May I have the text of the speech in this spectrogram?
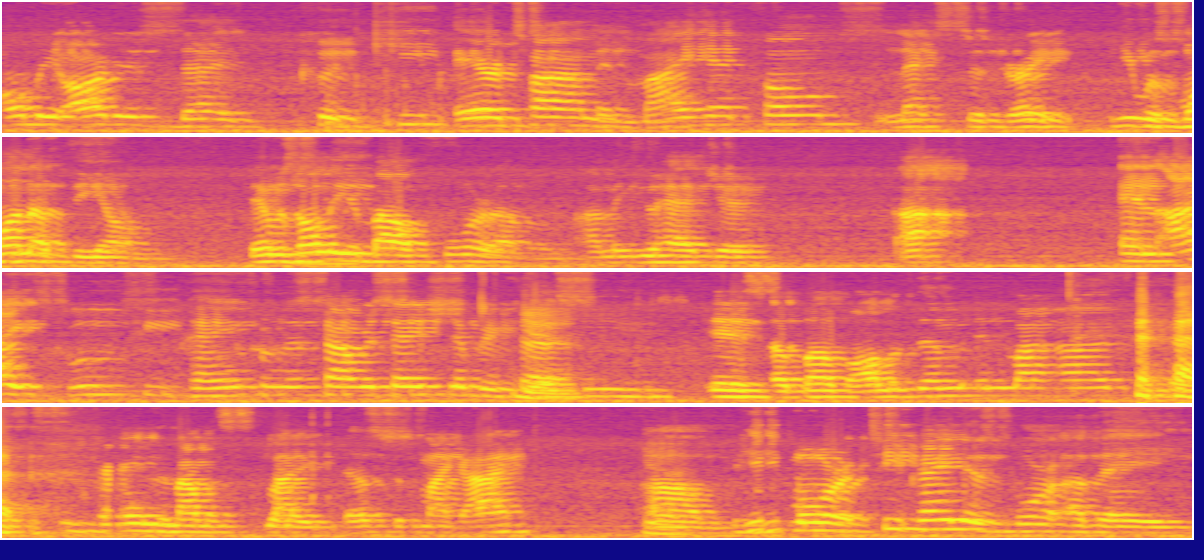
only artists that could keep airtime in my headphones next to Drake. He was one of the um. There was only about four of them. I mean, you had your, uh, and I exclude T Pain from this conversation because he is above all of them in my eyes. Because T Pain, and I was like, that's just my guy. Um, he's more T Pain is more of a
